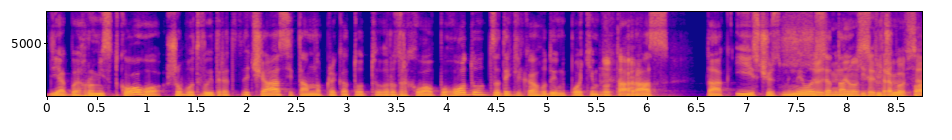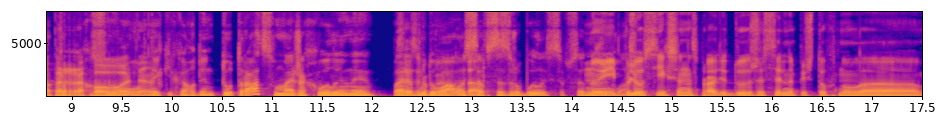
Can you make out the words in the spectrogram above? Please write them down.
якби громісткого, щоб от витратити час, і там, наприклад, от розрахував погоду за декілька годин, потім ну, так. раз. Так, і щось змінилося, що там якийсь ключовий фактор знову декілька годин. Тут раз в межах хвилини перебудувалося, все, все зробилося, все ну дуже і класно. плюс їх ще насправді дуже сильно підштовхнула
